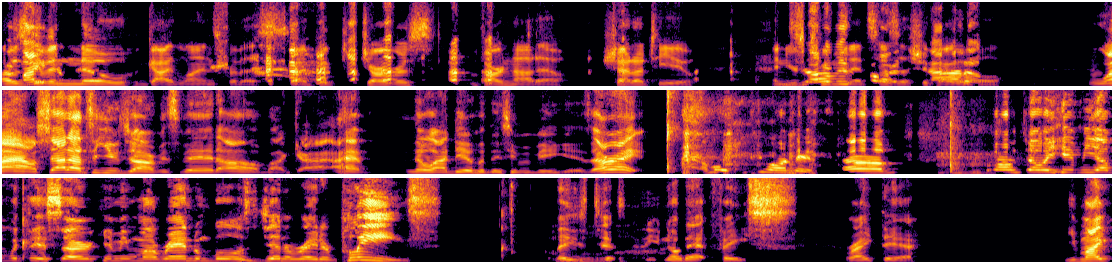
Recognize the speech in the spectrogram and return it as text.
I was given no guidelines for this. So I picked Jarvis Varnado. Shout out to you and your Jarvis two minutes Varnado. as a Chicago Bull. Wow! Shout out to you, Jarvis, man. Oh my god, I have no idea who this human being is. All right. I'm gonna put you on this. Um, come on, Joey, hit me up with this, sir. Give me my random bulls generator, please. Ladies and gentlemen, you know that face right there. You might.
